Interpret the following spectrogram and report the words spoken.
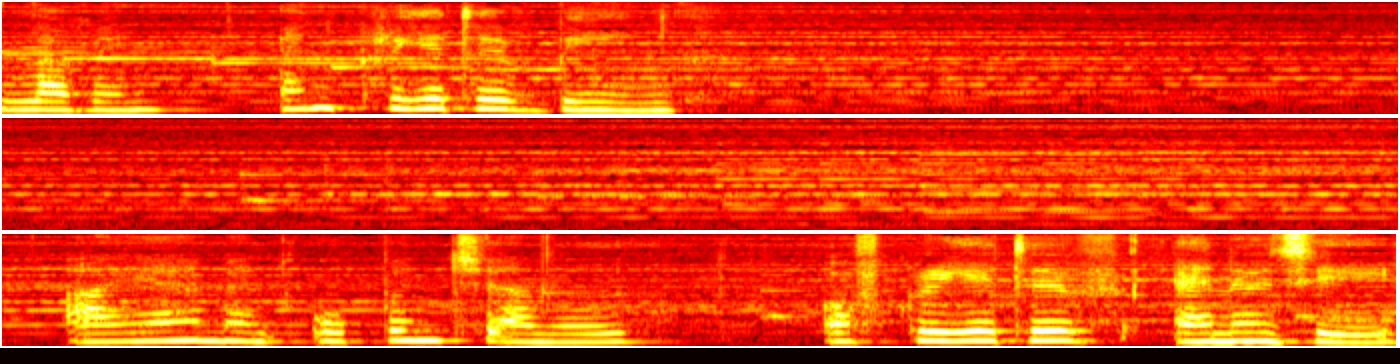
loving, and creative being. I am an open channel of creative energy.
